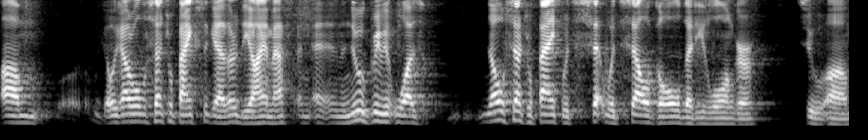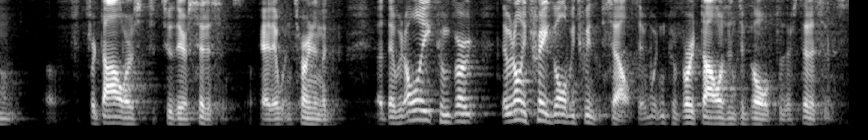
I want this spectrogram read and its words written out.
um, we got all the central banks together, the IMF, and, and the new agreement was no central bank would, set, would sell gold any longer to, um, for dollars to, to, their citizens. Okay, they wouldn't turn in the, uh, they would only convert, they would only trade gold between themselves. They wouldn't convert dollars into gold for their citizens.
